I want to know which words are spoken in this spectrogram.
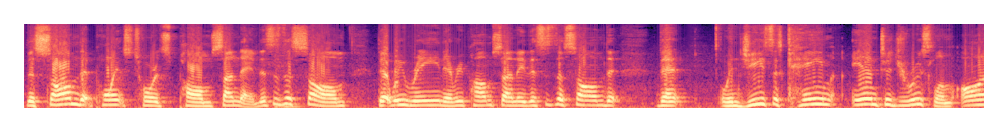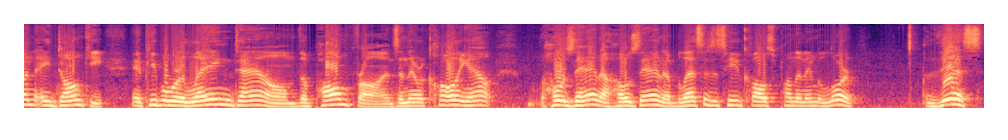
the psalm that points towards Palm Sunday. This is the psalm that we read every Palm Sunday. This is the psalm that that when Jesus came into Jerusalem on a donkey and people were laying down the palm fronds and they were calling out, Hosanna, Hosanna, blessed is he who calls upon the name of the Lord. This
